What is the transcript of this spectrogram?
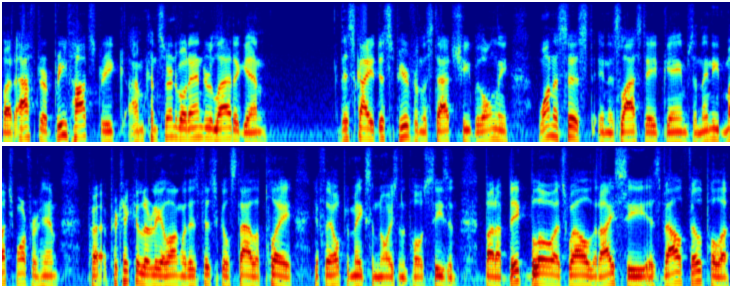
But after a brief hot streak, I'm concerned about Andrew Ladd again. This guy disappeared from the stat sheet with only one assist in his last eight games, and they need much more from him, particularly along with his physical style of play, if they hope to make some noise in the postseason. But a big blow as well that I see is Val Filppula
